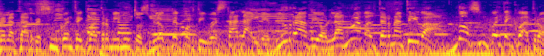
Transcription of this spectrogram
de la tarde, 54 minutos. Blog Deportivo está al aire. Blue Radio, la nueva alternativa. 254.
